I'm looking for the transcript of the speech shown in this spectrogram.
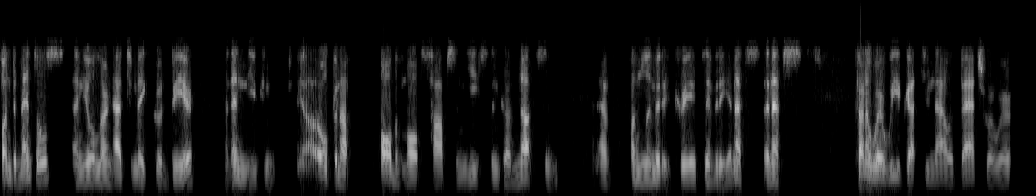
fundamentals, and you'll learn how to make good beer, and then you can you know open up all the malts, hops, and yeast and go nuts and, and have unlimited creativity. And that's and that's kind of where we've got to now with Batch, where we're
